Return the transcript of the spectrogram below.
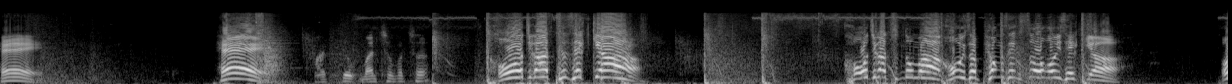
Hey. Hey. 맞춰 맞춰 맞춰 거지 같은 새끼야! 거지 같은 놈아! 거기서 평생 썩어 이 새끼야! 어!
